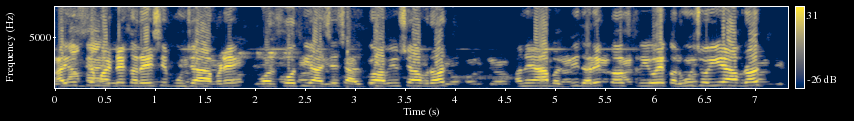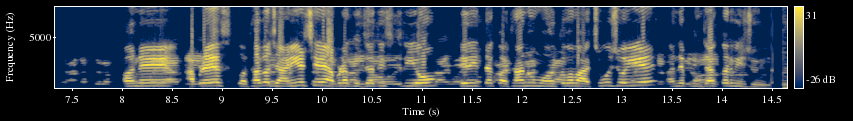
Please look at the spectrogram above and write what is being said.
આયુષ્ય માટે કરે છે પૂજા આપણે. વર્ષોથી આજે ચાલતું આવ્યું છે આ વ્રત. અને આ બધી દરેક સ્ત્રીઓએ કરવું જોઈએ આ વ્રત. અને આપણે કથા તો જાણીએ છીએ આપણા ગુજરાતી સ્ત્રીઓ તે રીતે કથાનું મહત્વ વાંચવું જોઈએ અને પૂજા કરવી જોઈએ.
